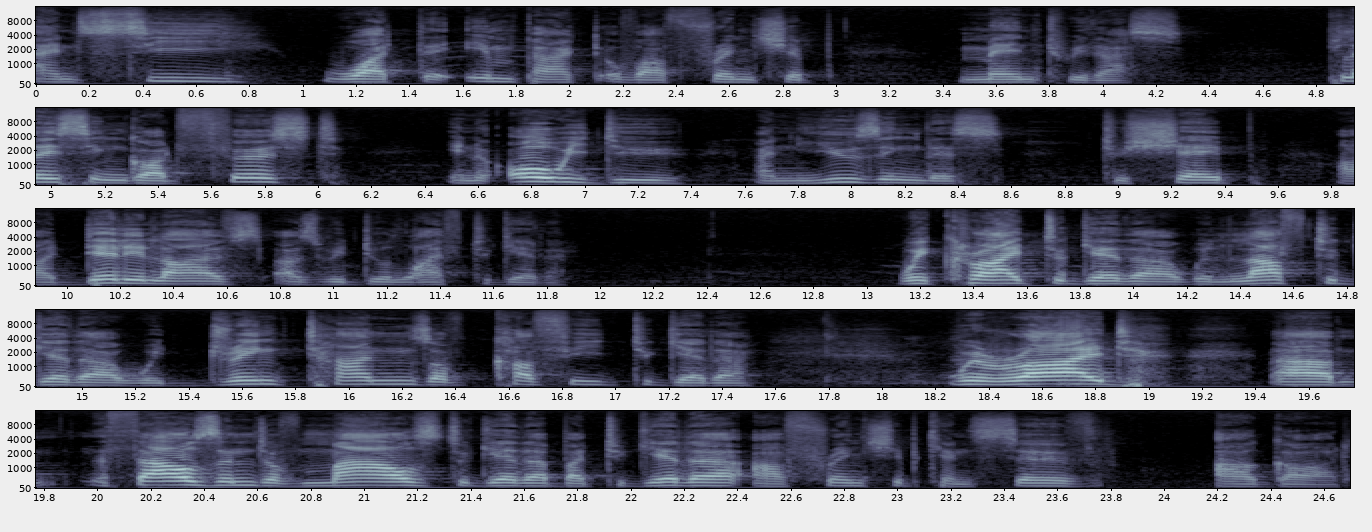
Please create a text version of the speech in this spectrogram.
and see what the impact of our friendship meant with us. Placing God first in all we do and using this to shape our daily lives as we do life together. We cry together, we laugh together, we drink tons of coffee together, we ride um, thousands of miles together, but together our friendship can serve our God,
